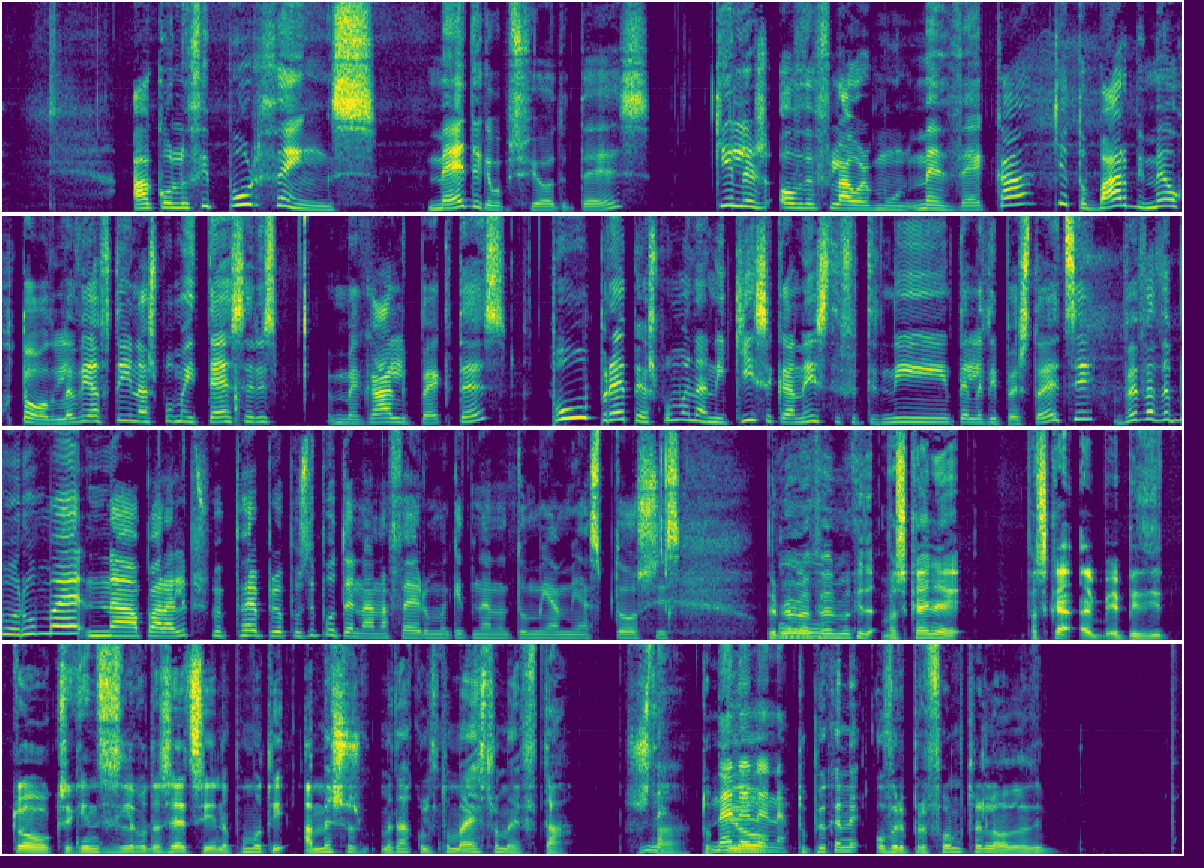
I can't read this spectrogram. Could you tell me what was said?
Ακολουθεί Poor Things με 11 υποψηφιότητες. Killers of the Flower Moon με 10 και το Barbie με 8. Δηλαδή αυτοί είναι ας πούμε οι τέσσερις μεγάλοι παίκτες που πρέπει ας πούμε να νικήσει κανείς στη φετινή τελετή, πες το έτσι. Βέβαια δεν μπορούμε να παραλείψουμε, πρέπει οπωσδήποτε να αναφέρουμε και την ανατομία μιας πτώσης. Πρέπει που... να αναφέρουμε και βασικά είναι Βασικά, ε, επειδή το ξεκίνησες λέγοντας έτσι, να πούμε ότι αμέσως μετά ακολουθεί το μαέστρο με 7. Σωστά. Ναι. Το, ναι, οποίο, ναι, ναι, ναι. το οποίο έκανε overperform τρελό. Δηλαδή,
